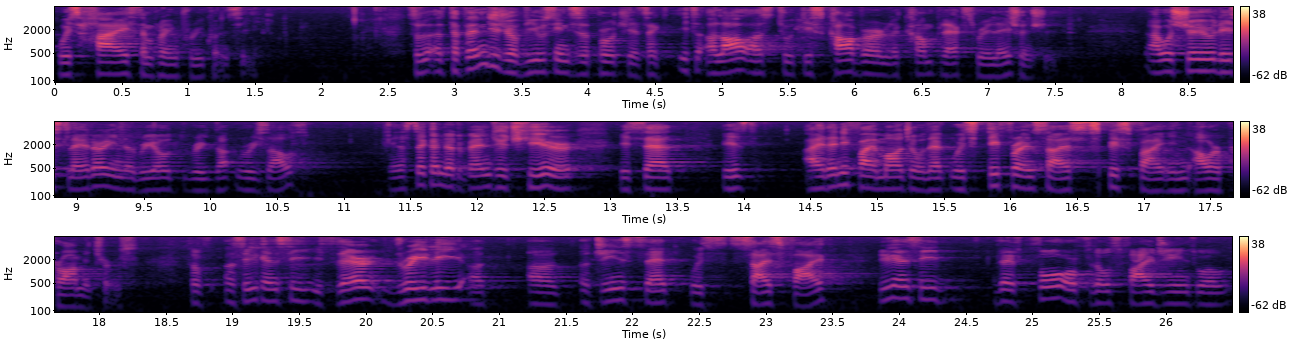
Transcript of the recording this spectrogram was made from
with high sampling frequency. So the advantage of using this approach is like it allows us to discover the complex relationship. I will show you this later in the real re results. And the second advantage here is that it's identify module that with different size specified in our parameters. So as you can see, is there really a, a, a gene set with size 5? You can see that four of those five genes will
